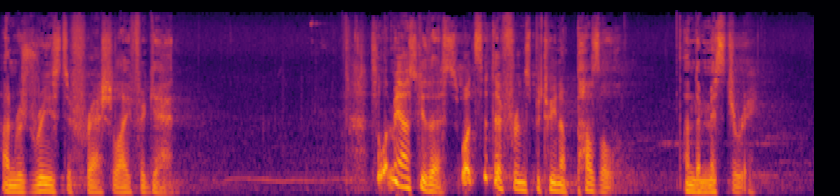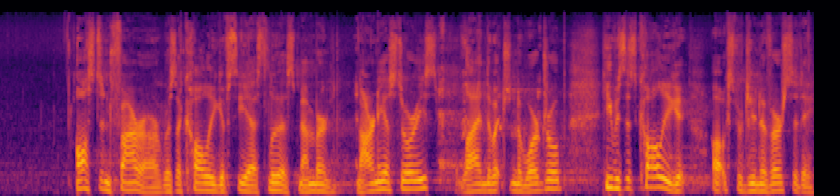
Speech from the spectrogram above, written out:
and was raised to fresh life again. So let me ask you this what's the difference between a puzzle and a mystery? Austin Farrer was a colleague of C.S. Lewis. Remember Narnia stories? Lion, the Witch, and the Wardrobe? He was his colleague at Oxford University.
